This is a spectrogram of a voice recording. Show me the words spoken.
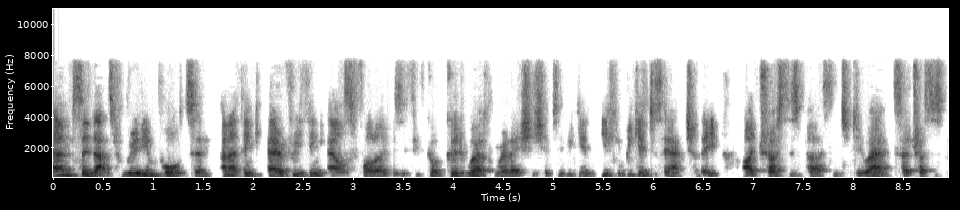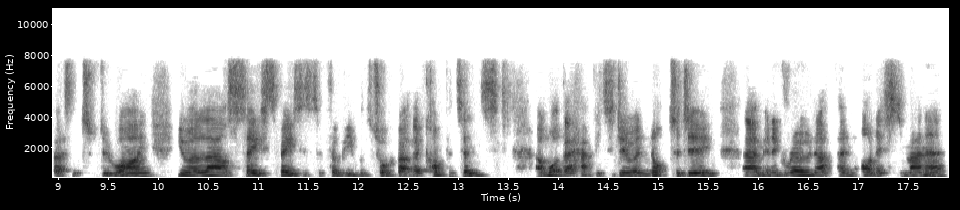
Um, so that's really important. And I think everything else follows. If you've got good working relationships, you begin you can begin to say, actually, I trust this person to do X, I trust this person to do Y. You allow safe spaces to, for people to talk about their competence and what they're happy to do and not to do um, in a grown up and honest manner.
